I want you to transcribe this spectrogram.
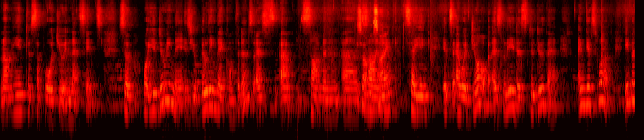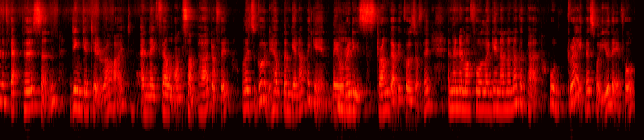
And I'm here to support you in that sense. So what you're doing there is you're building their confidence, as um, Simon, uh, Simon Sinek saying, it's our job as leaders to do that. And guess what? Even if that person didn't get it right and they fell on some part of it, well, it's good. Help them get up again. They're Mm. already stronger because of it. And then they might fall again on another part. Well, great. That's what you're there for.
